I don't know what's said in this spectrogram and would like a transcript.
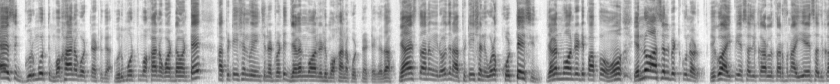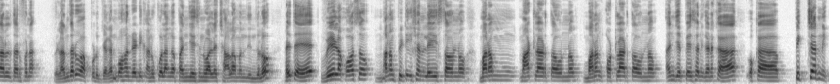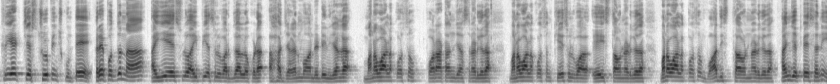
ఏసి గురుమూర్తి మొఖాన కొట్టినట్టుగా. గురుమూర్తి మొఖాన కొట్టడం అంటే ఆ పిటిషన్ వేయించినటువంటి జగన్మోహన్ రెడ్డి మొఖాన కొట్టినట్టే కదా. న్యాయస్థానం ఈ రోజున ఆ పిటిషన్ కూడా కొట్టేసింది. జగన్మోహన్ రెడ్డి పాపం ఎన్నో ఆశలు పెట్టుకున్నాడు. ఇగో ఐపీఎస్ అధికారుల తరఫున ఐఏఎస్ అధికారుల తరఫున వీళ్ళందరూ అప్పుడు జగన్మోహన్ రెడ్డికి అనుకూలంగా పనిచేసిన వాళ్ళే చాలామంది ఇందులో. అయితే వీళ్ళ కోసం మనం పిటిషన్ లేయిస్తూ ఉన్నాం మనం మాట్లాడుతూ ఉన్నాం మనం కొట్లాడుతూ ఉన్నాం అని చెప్పేసి అని కనుక ఒక పిక్చర్ని క్రియేట్ చేసి చూపించుకుంటే రేపొద్దున్న ఐఏఎస్లు ఐపీఎస్ల వర్గాల్లో కూడా ఆహా జగన్మోహన్ రెడ్డి నిజంగా మన వాళ్ళ కోసం పోరాటం చేస్తున్నాడు కదా మన వాళ్ళ కోసం కేసులు వేయిస్తూ వేయిస్తా ఉన్నాడు కదా మన వాళ్ళ కోసం వాదిస్తా ఉన్నాడు కదా అని చెప్పేసి అని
